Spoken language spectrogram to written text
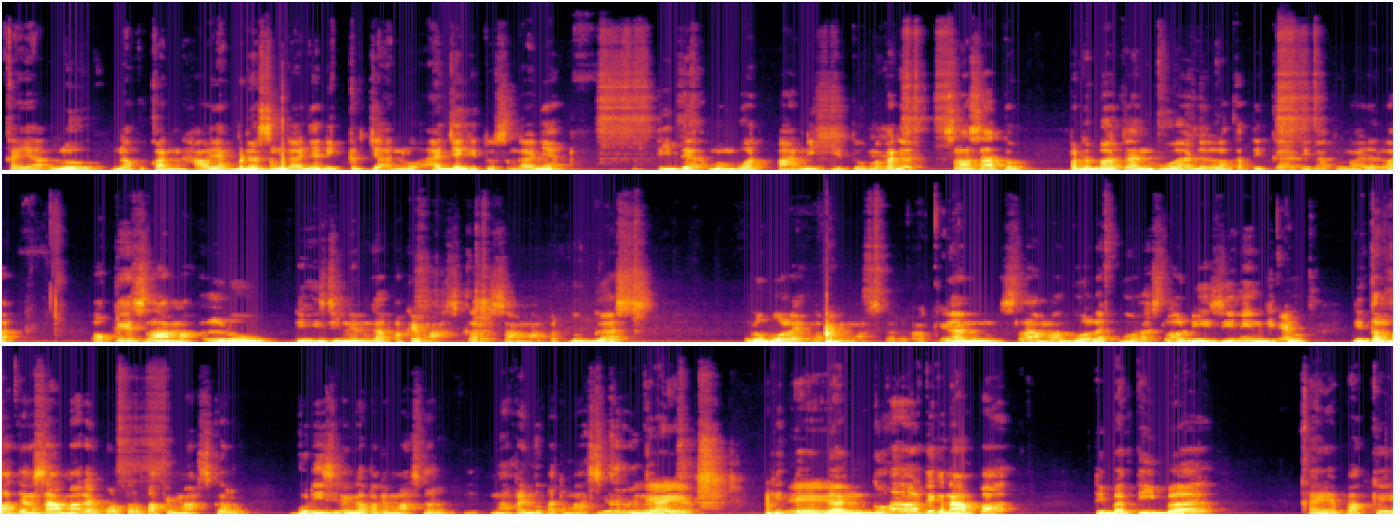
kayak lu melakukan hal yang benar seenggaknya di kerjaan lu aja gitu. Seenggaknya tidak membuat panik gitu. Makanya salah satu perdebatan gue adalah ketika di Natuna adalah oke selama lu diizinin nggak pakai masker sama petugas lu boleh nggak pakai masker Oke. dan selama gue live gue selalu diizinin gitu di tempat yang sama reporter pakai masker gue diizinin nggak pakai masker ngapain gue pakai masker gitu, Enggak ya. gitu. Iya. dan gue nggak ngerti kenapa tiba-tiba kayak pakai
